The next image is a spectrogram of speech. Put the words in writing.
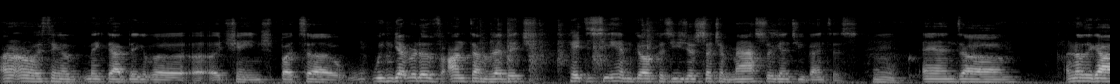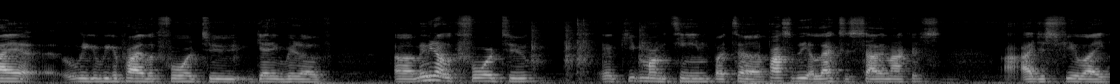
I don't, really think I'd make that big of a, a, a change. But uh, we can get rid of Anton Rebic. Hate to see him go because he's just such a master against Juventus. Mm. And um, another guy we could, we could probably look forward to getting rid of. Uh, maybe not look forward to. Uh, keep him on the team, but uh, possibly Alexis Saelemaekers. I, I just feel like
